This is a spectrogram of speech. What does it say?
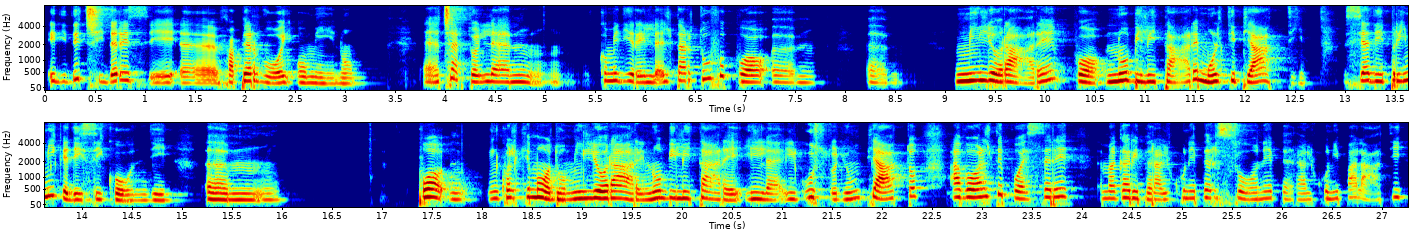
e di decidere se, ehm, fa per voi o meno. Ehm, certo il mhmm, come dire, il il tartufo può, ehm, ehm, migliorare, può nobilitare molti piatti, sia dei primi che dei secondi. Ehm Può, in qualche modo migliorare, nobilitare il il gusto di un piatto, a volte può essere magari per alcune persone, per alcuni palati,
